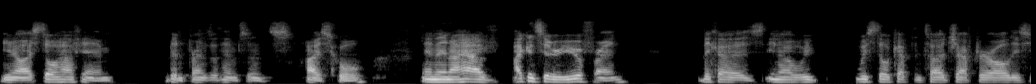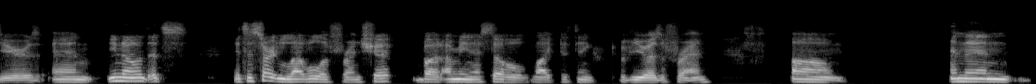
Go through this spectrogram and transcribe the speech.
you know, I still have him, been friends with him since high school. And then I have I consider you a friend because, you know, we we still kept in touch after all these years. And, you know, it's it's a certain level of friendship, but I mean, I still like to think of you as a friend. Um, and then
